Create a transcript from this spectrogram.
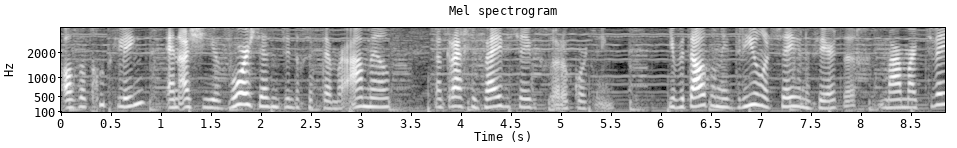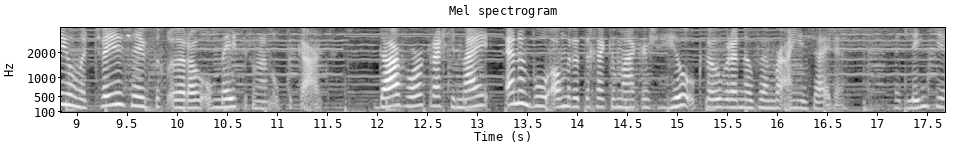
als dat goed klinkt en als je je voor 26 september aanmeldt, dan krijg je 75 euro korting. Je betaalt dan niet 347, maar maar 272 euro om mee te doen aan op de kaart. Daarvoor krijg je mij en een boel andere te gekke makers heel oktober en november aan je zijde. Het linkje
